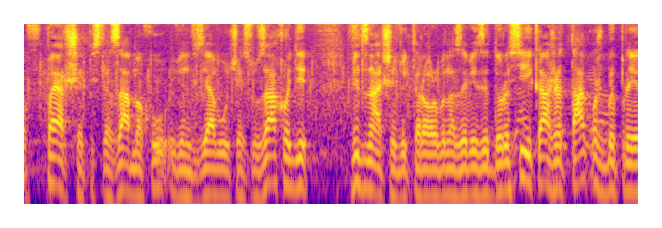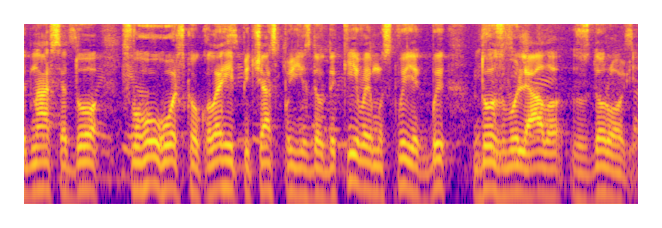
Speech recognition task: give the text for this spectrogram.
Вперше після замаху він взяв участь у заході. Відзначив Віктора Орбана за візит до Росії. каже, також би приєднався до свого угорського колеги під час поїздок до Києва і Москви, якби дозволяло здоров'я.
